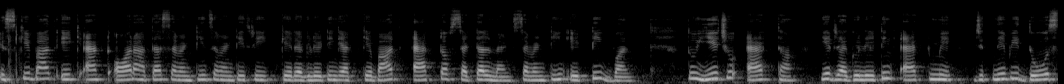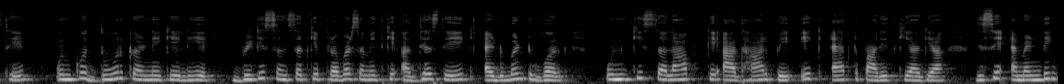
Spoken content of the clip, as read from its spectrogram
इसके बाद एक एक्ट और आता है 1773 के रेगुलेटिंग एक्ट के बाद एक्ट ऑफ़ सेटलमेंट 1781 तो ये जो एक्ट था, ये रेगुलेटिंग एक्ट में जितने भी दोष थे, उनको दूर करने के लिए ब्रिटिश संसद के प्रवर समिति के अध्यक्ष थे एक एडमंड वर्ग उनकी सलाह के आधार पे एक एक्ट पारित किया गया, जिसे अमेंडिंग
